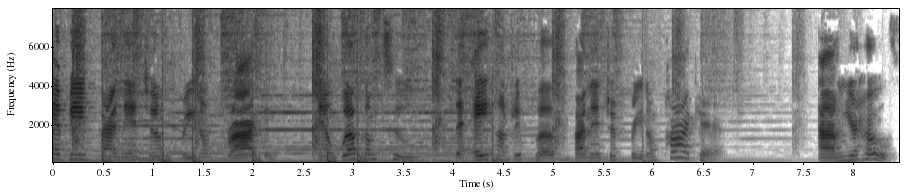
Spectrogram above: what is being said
Happy Financial Freedom Friday, and welcome to the 800 Plus Financial Freedom Podcast. I'm your host,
